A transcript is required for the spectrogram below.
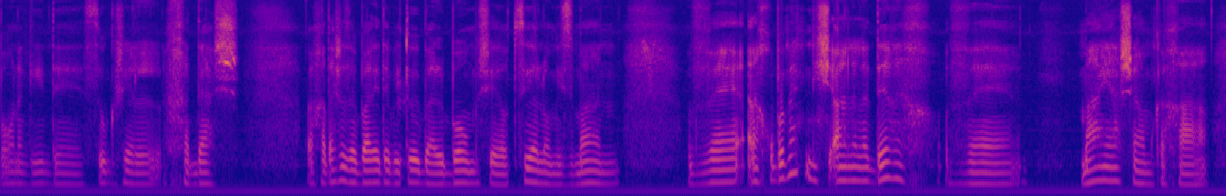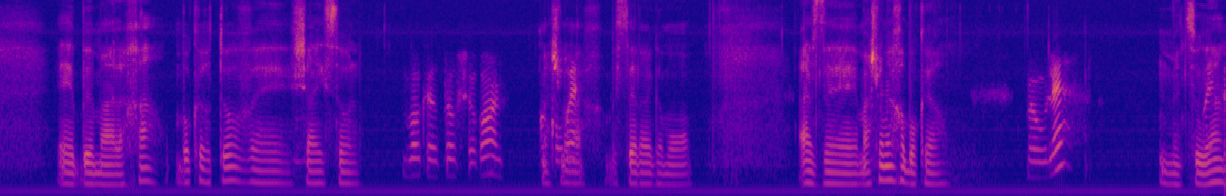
בואו נגיד, סוג של חדש. והחדש הזה בא לידי ביטוי באלבום שהוציאה לו מזמן, ואנחנו באמת נשאל על הדרך, ומה היה שם ככה אה, במהלכה. בוקר טוב, שי סול. בוקר טוב, שרון. מה שלומך? בסדר גמור. אז מה שלומך הבוקר? מעולה. מצוין.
